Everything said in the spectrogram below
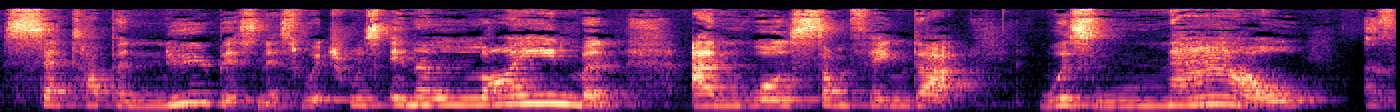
set up a new business which was in alignment and was something that was now of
